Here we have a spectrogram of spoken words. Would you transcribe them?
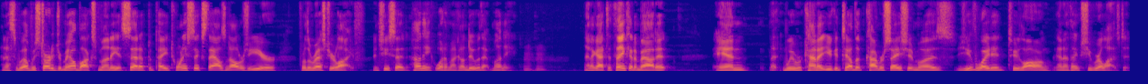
And I said, Well, if we started your mailbox money, it's set up to pay $26,000 a year for the rest of your life. And she said, Honey, what am I going to do with that money? And I got to thinking about it, and we were kind of, you could tell the conversation was, You've waited too long. And I think she realized it.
